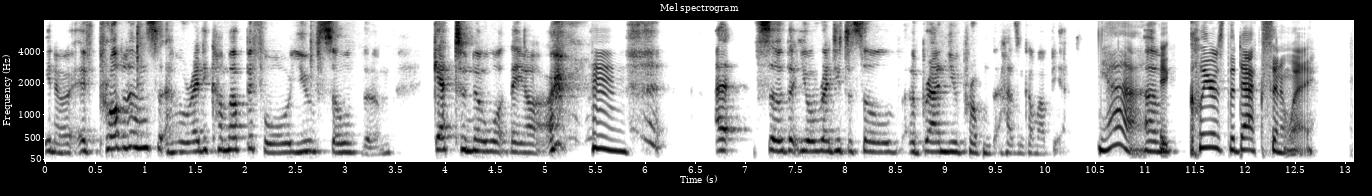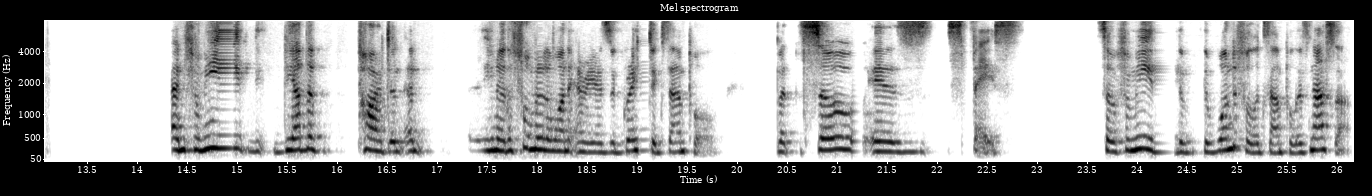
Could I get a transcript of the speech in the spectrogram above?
You know, if problems have already come up before, you've solved them. Get to know what they are, Hmm. uh, so that you're ready to solve a brand new problem that hasn't come up yet. Yeah. Um, it clears the decks in a way. and for me the, the other part and, and you know the formula one area is a great example but so is space so for me the, the wonderful example is nasa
